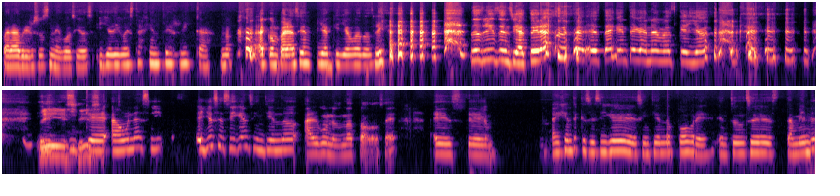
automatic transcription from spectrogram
para abrir sus negocios y yo digo, esta gente es rica, ¿no? a comparación de yo que llevo dos, dos licenciaturas, esta gente gana más que yo. y, y que aún así, ellos se siguen sintiendo, algunos, no todos, ¿eh? Este, hay gente que se sigue sintiendo pobre, entonces también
